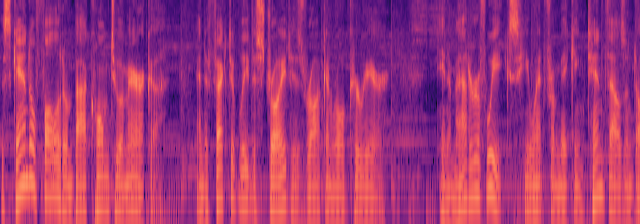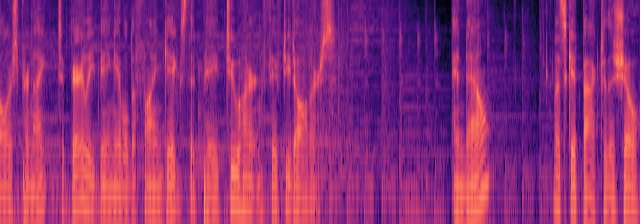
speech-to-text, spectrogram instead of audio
The scandal followed him back home to America and effectively destroyed his rock and roll career. In a matter of weeks, he went from making $10,000 per night to barely being able to find gigs that paid $250. And now, let's get back to the show.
